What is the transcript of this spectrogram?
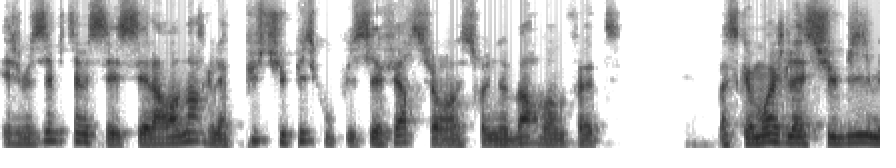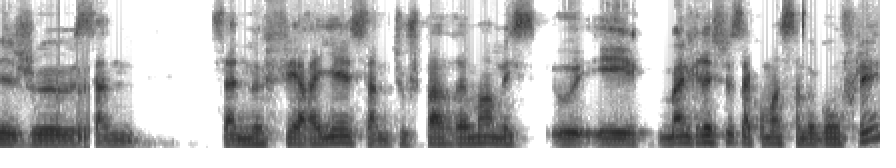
Et je me disais, putain, c'est la remarque la plus stupide que vous puissiez faire sur, sur une barbe, en fait. Parce que moi, je l'ai subi, mais je, ça, ne, ça ne me fait rien, ça ne me touche pas vraiment. Mais, et malgré ce, ça commence à me gonfler.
